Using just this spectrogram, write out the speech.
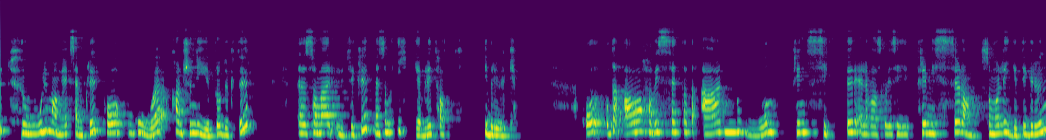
utrolig mange eksempler på gode, kanskje nye produkter eh, som er utviklet, men som ikke blir tatt i bruk. Og, og da har vi sett at det er noen prinsipper, eller hva skal vi si, premisser, da, som må ligge til grunn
